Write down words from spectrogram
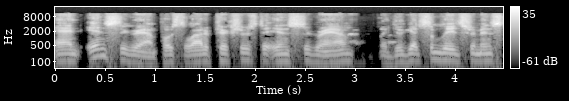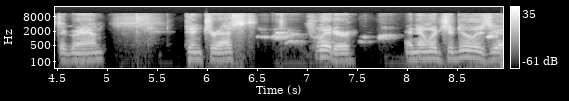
And Instagram, post a lot of pictures to Instagram. I do get some leads from Instagram, Pinterest, Twitter, and then what you do is you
